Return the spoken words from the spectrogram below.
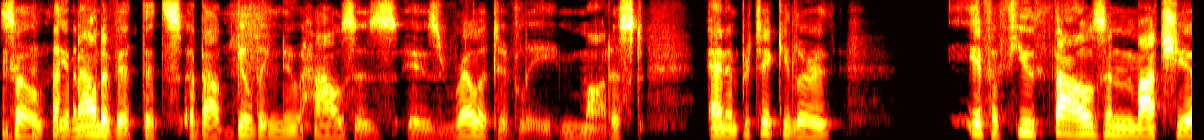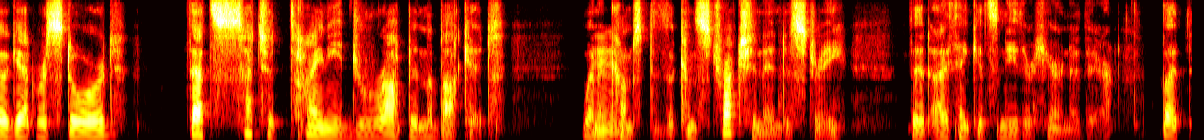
So the amount of it that's about building new houses is relatively modest. And in particular, if a few thousand machiya get restored, that's such a tiny drop in the bucket when it comes to the construction industry that I think it's neither here nor there. But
